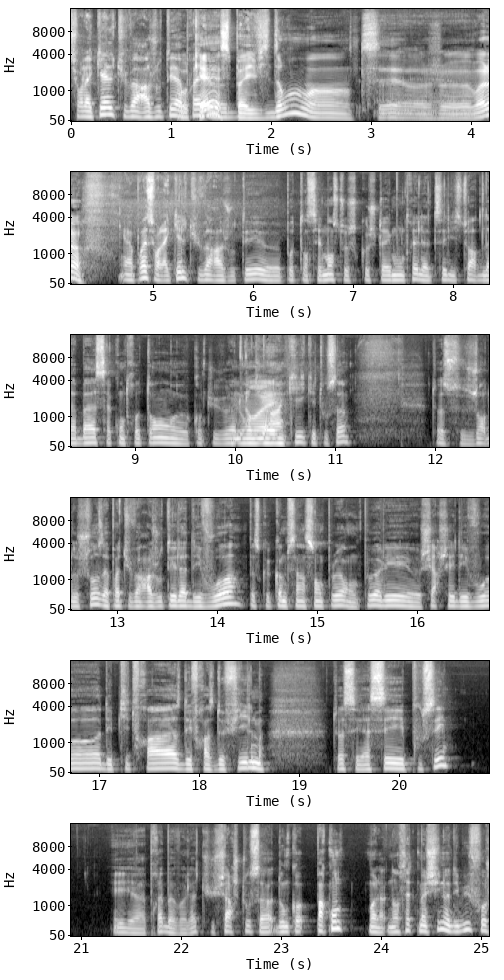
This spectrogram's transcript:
Sur laquelle tu vas rajouter après, ok euh, c'est pas évident hein. Euh, je voilà et après sur laquelle tu vas rajouter euh, potentiellement ce que je t'avais montré là, tu sais, l'histoire de la basse à contre-temps quand tu veux alourdir Ouais. un kick et tout ça. Tu vois, ce genre de choses. Après, tu vas rajouter là des voix, parce que comme c'est un sampler, on peut aller chercher des voix, des petites phrases, des phrases de film. Tu vois, c'est assez poussé. Et après, bah voilà, tu charges tout ça. Donc, euh, par contre, voilà, dans cette machine, au début, il faut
